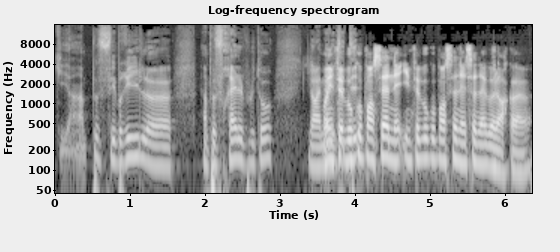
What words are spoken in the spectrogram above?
qui est un peu fébrile, euh, un peu frêle plutôt. Il, ouais, il, me fait beaucoup penser à, il me fait beaucoup penser à Nelson Aguilar quand même.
